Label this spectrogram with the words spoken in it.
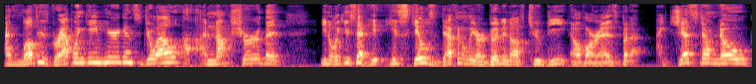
I love his grappling game here against Joel. I, am not sure that, you know, like you said, his, his skills definitely are good enough to beat Alvarez, but I, I just don't know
